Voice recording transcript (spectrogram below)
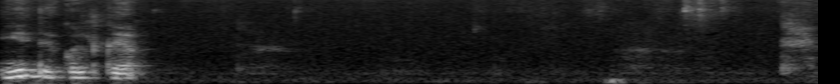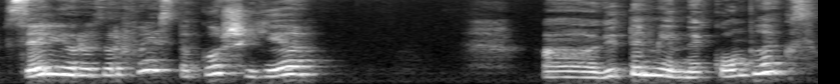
і декольте. В серії Resurface також є вітамінний комплекс,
